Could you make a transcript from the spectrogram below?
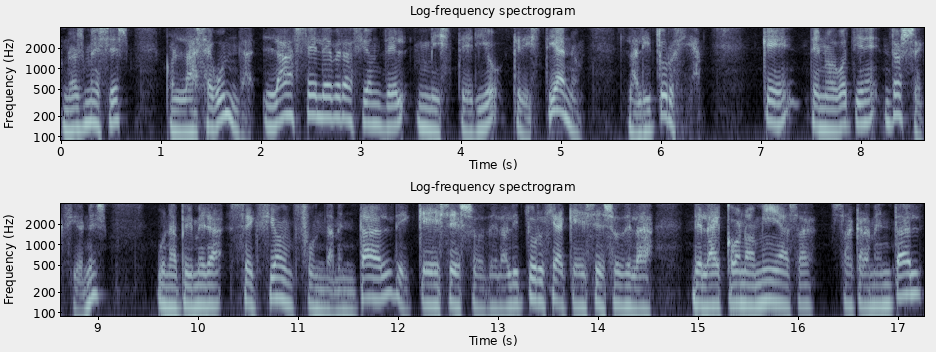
unos meses con la segunda, la celebración del misterio cristiano, la liturgia, que de nuevo tiene dos secciones. Una primera sección fundamental de qué es eso de la liturgia, qué es eso de la, de la economía sacramental,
